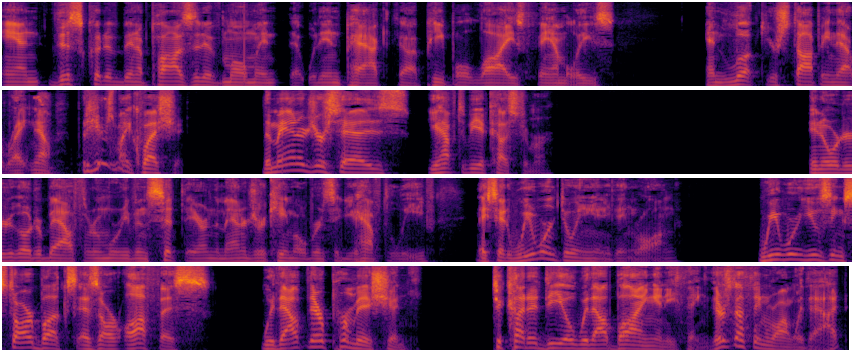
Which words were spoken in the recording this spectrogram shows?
and this could have been a positive moment that would impact uh, people, lives, families. And look, you're stopping that right now. But here's my question the manager says you have to be a customer in order to go to the bathroom or even sit there. And the manager came over and said, You have to leave. They said, We weren't doing anything wrong. We were using Starbucks as our office without their permission to cut a deal without buying anything. There's nothing wrong with that.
